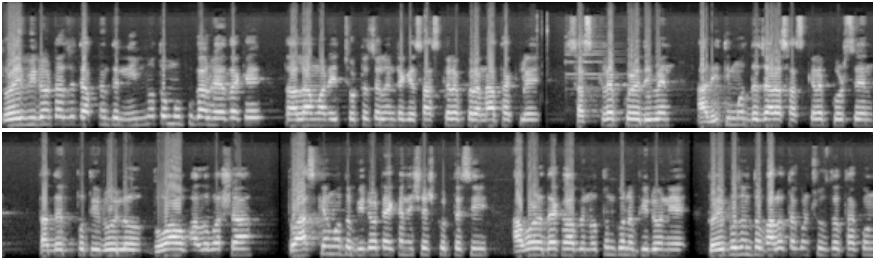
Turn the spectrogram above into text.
তো এই ভিডিওটা যদি আপনাদের নিম্নতম উপকার হয়ে থাকে, তাহলে আমার এই ছোট্ট চ্যানেলটাকে সাবস্ক্রাইব করা না থাকলে সাবস্ক্রাইব করে দিবেন। আর ইতিমধ্যে যারা সাবস্ক্রাইব করছেন, তাদের প্রতি রইল দোয়া ও ভালোবাসা। তো আজকের মতো ভিডিওটা এখানে শেষ করতেছি। আবারও দেখা হবে নতুন কোনো ভিডিও নিয়ে। তো এই পর্যন্ত ভালো থাকুন, সুস্থ থাকুন।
